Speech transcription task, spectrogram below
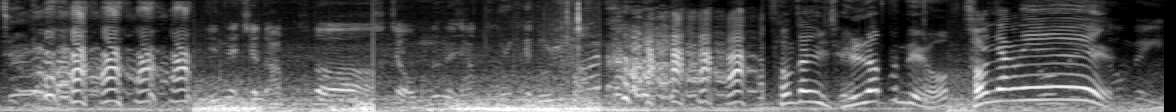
니네 진짜 나쁘다. 진짜 없는 애 자꾸 그렇게 놀리면. 선장님 제일 나쁜데요 선장님 소원뱅이.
